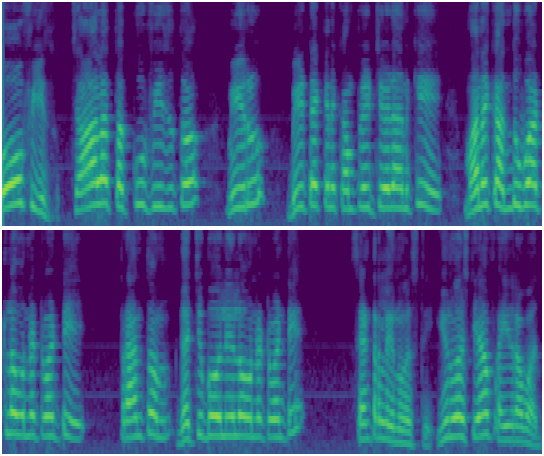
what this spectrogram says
లో ఫీజు. చాలా తక్కువ ఫీజుతో మీరు బీటెక్ని కంప్లీట్ చేయడానికి మనకి అందుబాటులో ఉన్నటువంటి ప్రాంతం గచ్చిబౌలిలో ఉన్నటువంటి central university university of Hyderabad.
